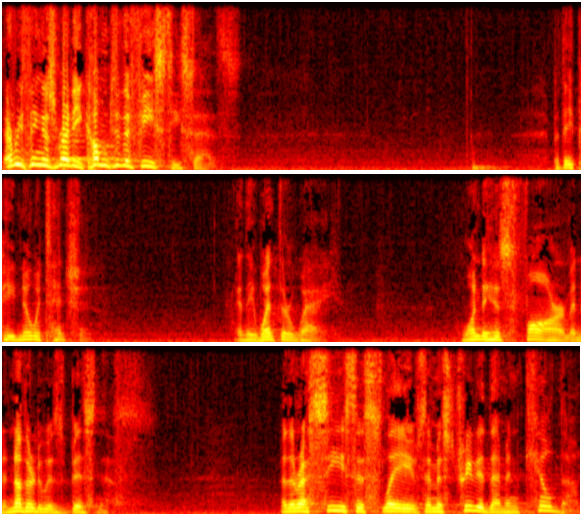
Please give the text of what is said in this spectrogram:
Everything is ready. Come to the feast, he says. But they paid no attention. And they went their way. One to his farm and another to his business. And the rest seized his slaves and mistreated them and killed them.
